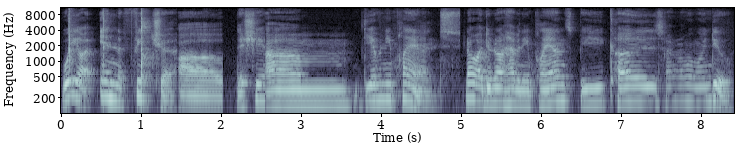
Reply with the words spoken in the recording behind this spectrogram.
we are in the future of this year um do you have any plans no I do not have any plans because I don't know what I'm going to do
